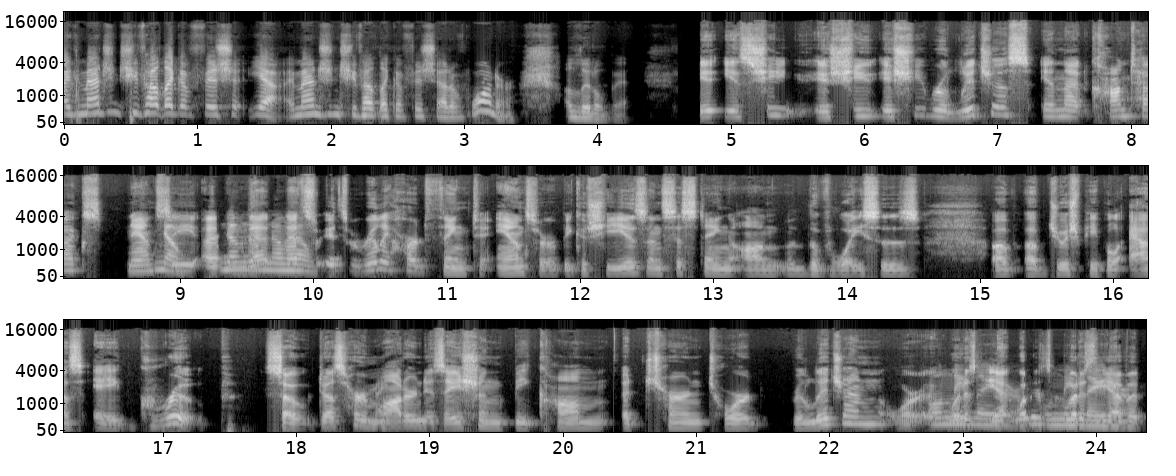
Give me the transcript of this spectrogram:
I imagine she felt like a fish. Yeah, I imagine she felt like a fish out of water, a little bit. Is she is she is she religious in that context, Nancy? Uh, no, no, that, no, no, that's no. it's a really hard thing to answer because she is insisting on the voices of, of Jewish people as a group. So, does her Right. modernization become a turn toward religion, or Only what is later, the what is what is the evi-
